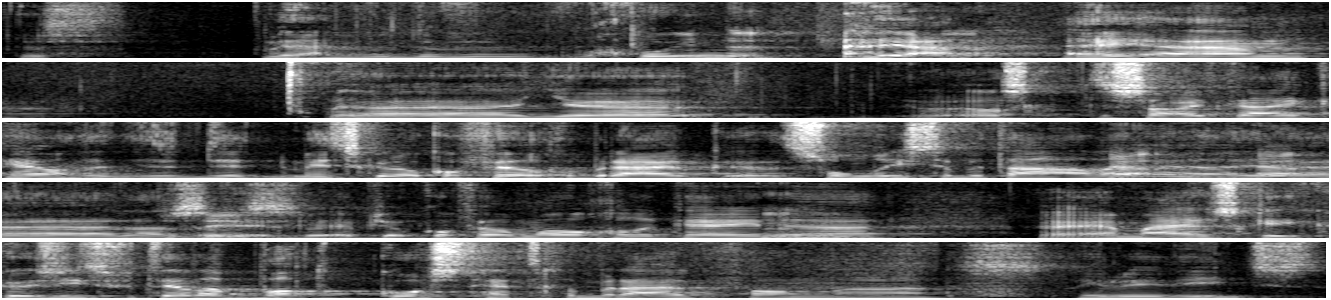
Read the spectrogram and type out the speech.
dus ja. De, de, groeiende. Ja, hey, um, uh, je, als ik op de site kijk, hè, want de, de, mensen kunnen ook al veel gebruiken zonder iets te betalen. Ja, ja, dan precies. heb je ook al veel mogelijkheden. Mm -hmm. En mij kun je eens iets vertellen? Wat kost het gebruik van jullie dienst?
